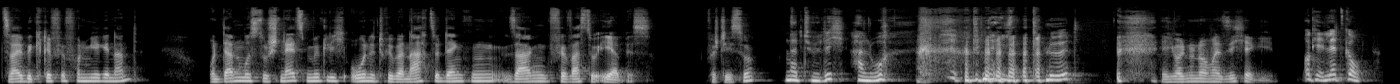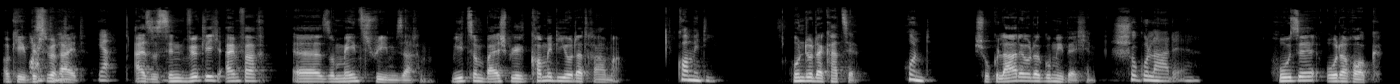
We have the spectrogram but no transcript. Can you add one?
zwei Begriffe von mir genannt und dann musst du schnellstmöglich, ohne drüber nachzudenken, sagen, für was du eher bist. Verstehst du? Natürlich. Hallo. Bin ja nicht blöd. Ich wollte nur noch mal sicher gehen. Okay, let's go. Okay, Oh, bist ich du bin- bereit? Ja. Also es sind wirklich einfach äh, so Mainstream-Sachen, wie zum Beispiel Comedy oder Drama, Comedy. Hund oder Katze, Hund. Schokolade oder Gummibärchen, Schokolade. Hose oder Rock,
